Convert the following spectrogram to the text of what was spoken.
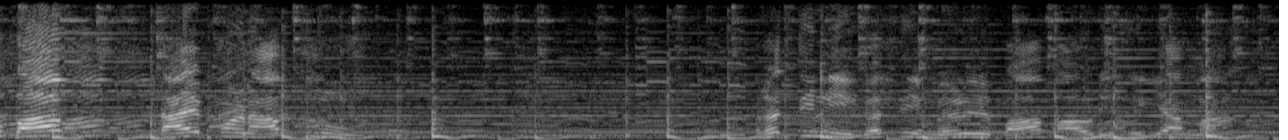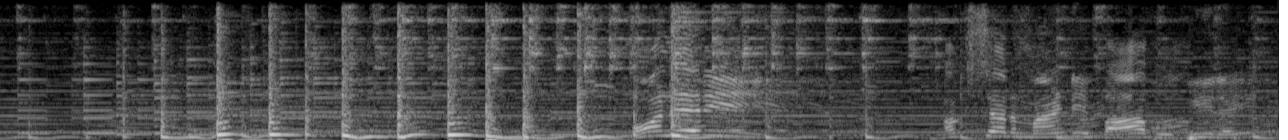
આપનું બાપ દાય પણ આપનું. રતિની ગતિ મેળવી બાપ આવડી જગ્યામાં. મોનેરી અક્ષર માંડી બાપ ઊભી રહી.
